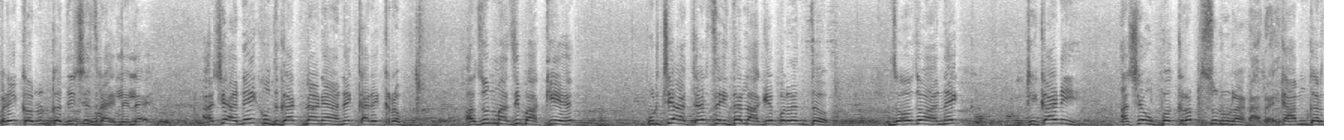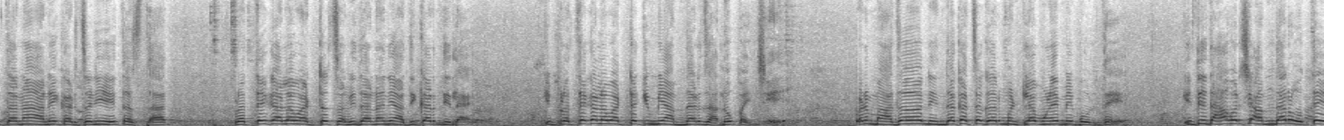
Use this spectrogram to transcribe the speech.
पण हे करून कधीशीच राहिलेलं आहे. असे अनेक उद्घाटनं आणि अनेक कार्यक्रम अजून माझी बाकी आहेत. पुढची आचारसंहिता लागेपर्यंत जवळजवळ अनेक ठिकाणी असे उपक्रम सुरू राहणार आहे काम करताना अनेक अडचणी येत असतात. प्रत्येकाला वाटतं संविधानाने अधिकार दिलाय की प्रत्येकाला वाटतं की मी आमदार झालो पाहिजे. पण माझं निंदकाचं घर म्हटल्यामुळे मी बोलते की ते दहा वर्ष आमदार होते.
